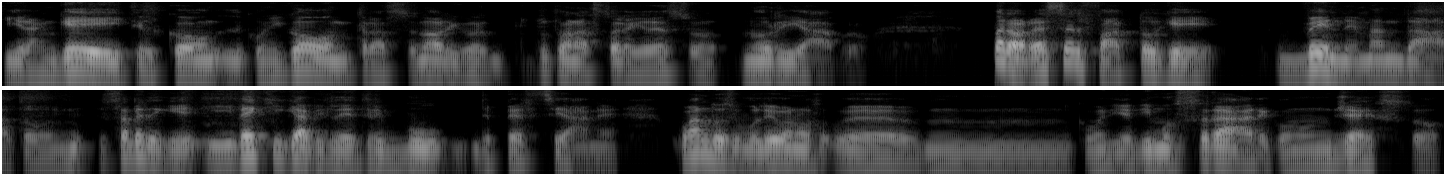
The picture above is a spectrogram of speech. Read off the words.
Irangate, il con con i Contras, no, ricor tutta una storia che adesso non riapro. Però resta il fatto che venne mandato in sapete che i vecchi capi delle tribù persiane, quando si volevano, ehm, come dire, dimostrare con un gesto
